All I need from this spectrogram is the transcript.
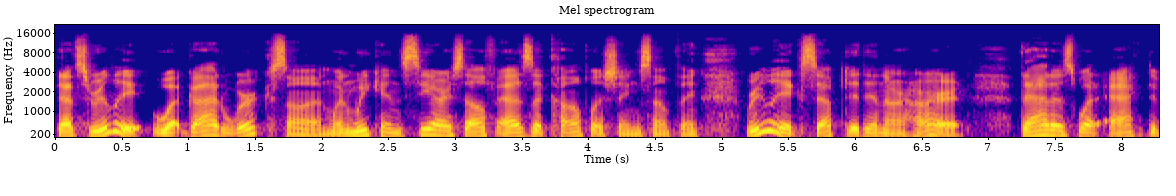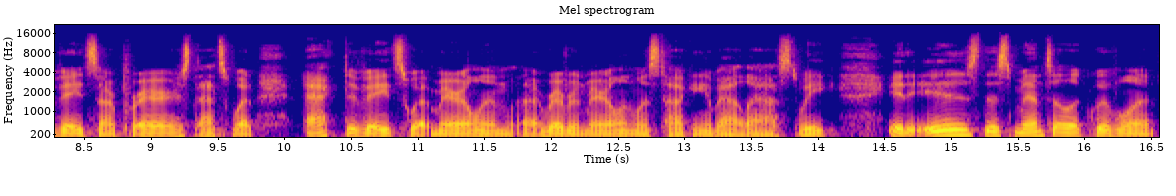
that's really what God works on, when we can see ourselves as accomplishing something, really accept it in our heart, that is what activates our prayers. That's what activates what Marilyn, uh, Reverend Marilyn was talking about last week. It is this mental equivalent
